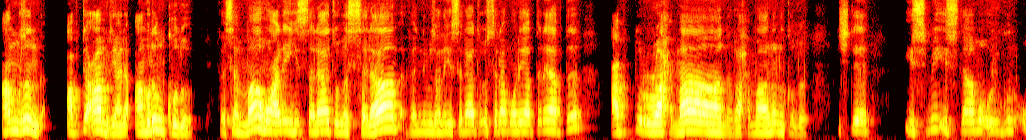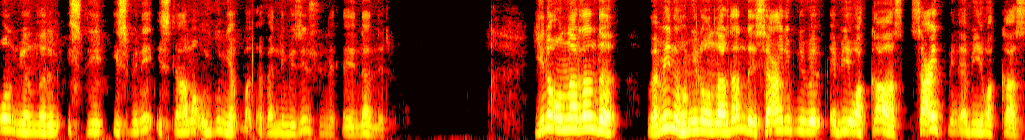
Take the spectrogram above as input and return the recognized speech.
Amr'ın, Abdü Amr yani Amr'ın kulu. Fesemmahu aleyhissalatu vesselam. Efendimiz aleyhissalatu vesselam onu yaptı ne yaptı? Abdurrahman, Rahman'ın kulu. İşte ismi İslam'a uygun olmayanların ismi, ismini İslam'a uygun yapmak Efendimizin sünnetlerindendir. Yine onlardan da ve minhum yine onlardan da Sa'id ibn Ebi Vakkas, Sa'id bin Ebi Vakkas,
